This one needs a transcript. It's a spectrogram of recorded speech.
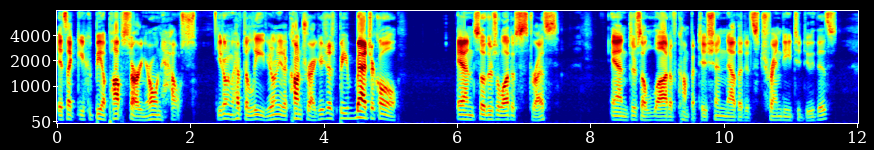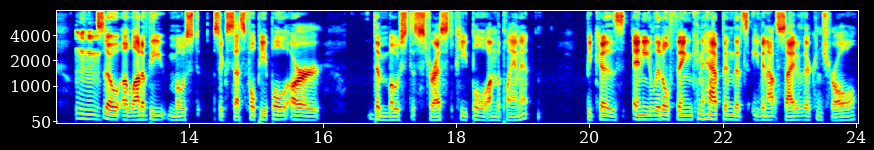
It's like you could be a pop star in your own house. You don't even have to leave. You don't need a contract. You just be magical. And so there's a lot of stress and there's a lot of competition now that it's trendy to do this. Mm-hmm. So a lot of the most successful people are the most stressed people on the planet because any little thing can happen that's even outside of their control.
